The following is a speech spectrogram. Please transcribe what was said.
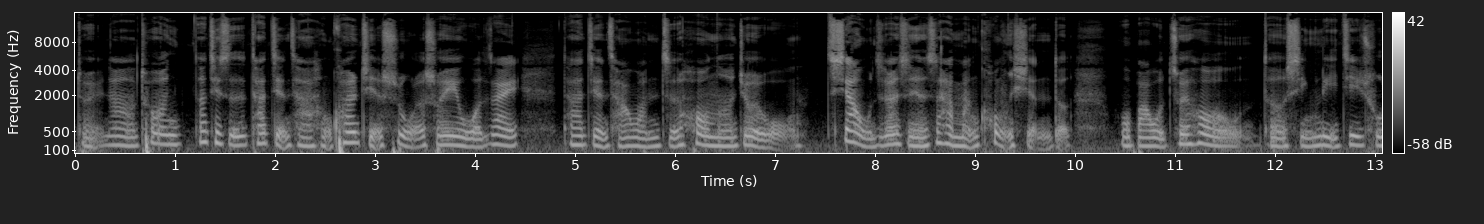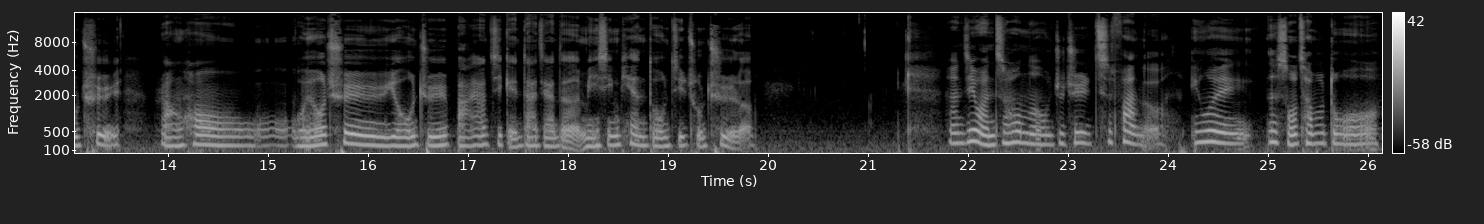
对，那退完，那其实他检查很快就结束了，所以我在他检查完之后呢，就下午这段时间是还蛮空闲的，我把我最后的行李寄出去。然后我又去邮局把要寄给大家的明信片都寄出去了。那寄完之后呢，我就去吃饭了。因为那时候差不多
